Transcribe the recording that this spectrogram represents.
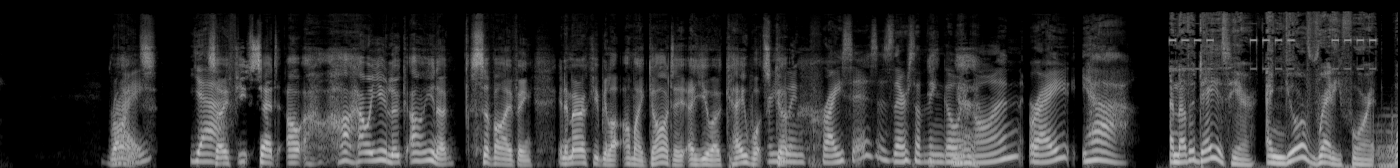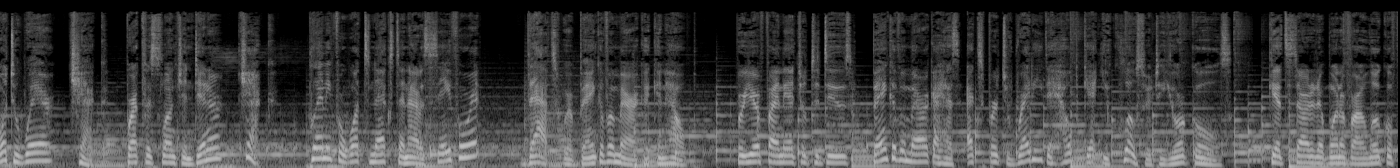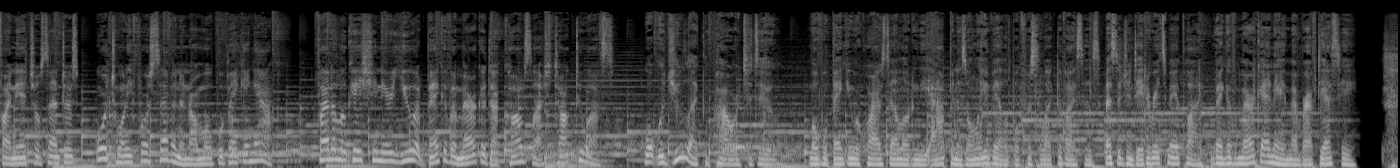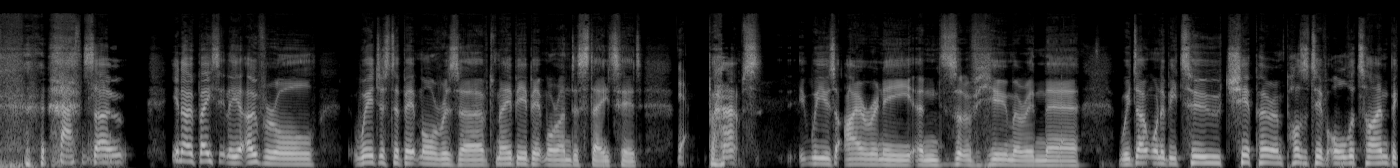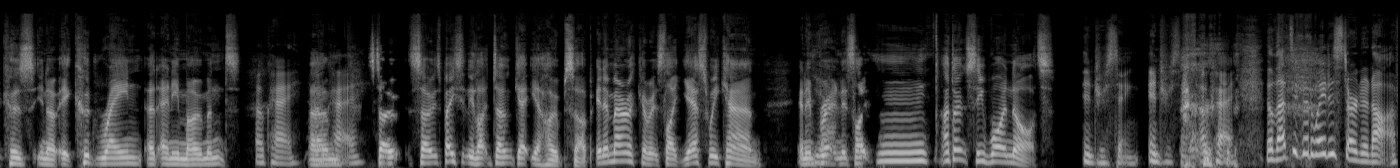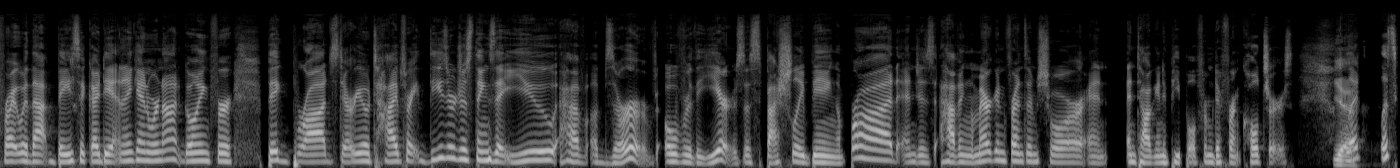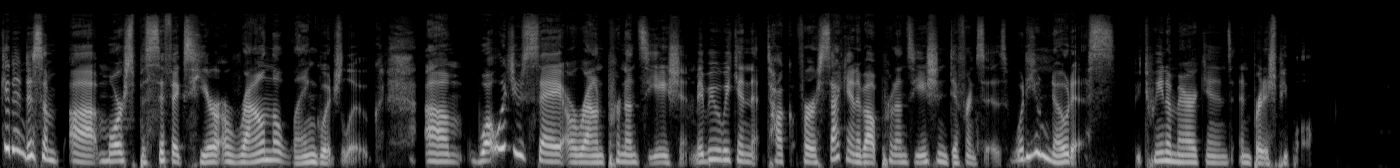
Right. Right. Yeah. So if you said, "Oh, h- how are you, Luke?" Oh, you know, surviving. In America, you'd be like, "Oh my God, are you okay? What's Are you in crisis? Is there something going Yeah. on? Right? Yeah. Another day is here, and you're ready for it. What to wear? Check. Breakfast, lunch, and dinner? Check. Planning for what's next and how to save for it? That's where Bank of America can help. For your financial to-dos, Bank of America has experts ready to help get you closer to your goals. Get started at one of our local financial centers or 24-7 in our mobile banking app. Find a location near you at bankofamerica.com slash talk to us. What would you like the power to do? Mobile banking requires downloading the app and is only available for select devices. Message and data rates may apply. Bank of America and a member FDIC. So, you know, basically, overall, we're just a bit more reserved, maybe a bit more understated. Yeah. Perhaps we use irony and sort of humor in there. We don't want to be too chipper and positive all the time because you know it could rain at any moment. Okay. Um, okay. So, so it's basically like don't get your hopes up. In America, it's like yes, we can, and in Yeah. Britain, it's like hmm, I don't see why not. Interesting. Interesting. Okay. now that's a good way to start it off, right? With that basic idea. And again, we're not going for big, broad stereotypes, right? These are just things that you have observed over the years, especially being abroad and just having American friends, I'm sure, and and talking to people from different cultures. Yeah. Let's let's get into some uh, more specifics here around the language, Luke. Um, what would you say around pronunciation? Maybe we can talk for a second about pronunciation differences. What do you notice between Americans and British people?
